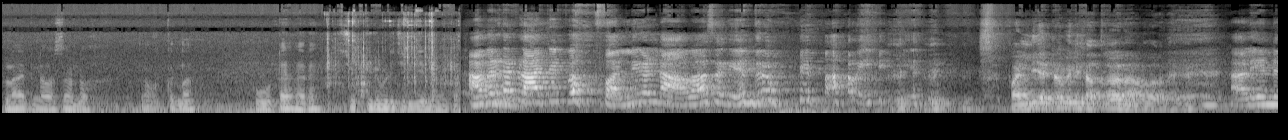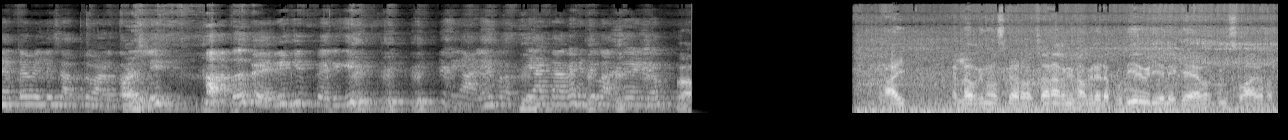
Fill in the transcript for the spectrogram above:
ഫ്ലാറ്റിന്റെ അവസ്ഥ ഉണ്ടോ തുറക്കുന്ന കൂട്ടെ വരെ ചുക്കിൽ പിടിച്ചിരിക്കുകയാണ് അവരുടെ ഫ്ലാറ്റ് ഇപ്പൊ പല്ലുകളുടെ ആവാസ കേന്ദ്രം. പല്ലി ഏറ്റവും വലിയ ശത്രുവാണ് അളിയന്റെ ഏറ്റവും വലിയ ശത്രുവാണ് പല്ലി. അത് പെരുകി പെരുകി. അളിയെ വൃത്തിയാക്കാൻ വേണ്ടി വന്നു കഴിയും ഹായ് എല്ലാവർക്കും നമസ്കാരം. ഒച്ചാനാർമി ഫാമിലിയുടെ പുതിയൊരു വീഡിയോയിലേക്ക് ഏവർക്കും സ്വാഗതം.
